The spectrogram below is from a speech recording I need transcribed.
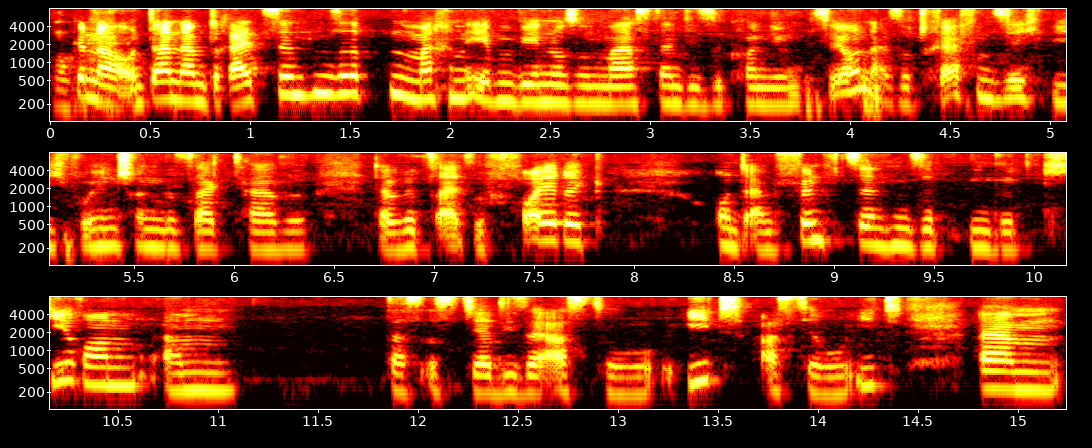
Okay. Genau, und dann am 13.07. machen eben Venus und Mars dann diese Konjunktion, also treffen sich, wie ich vorhin schon gesagt habe. Da wird es also feurig. Und am 15.07. wird Chiron, ähm, das ist ja dieser Asteroid, Asteroid ähm,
